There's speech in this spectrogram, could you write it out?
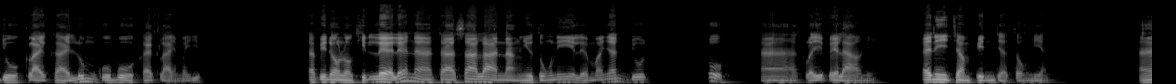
อยู่ไกลไกลลุ่มกูโบไกลไกลไม่ยิดถ้าพี่น้องลองคิดเล่แล้วนะถ้าซาลานังอยู่ตรงนี้เลยมายัดอยู่โอ้อ่าไกลไปลาวนี่ไอนนี้จำเป็นจะต้องเนียนอ่า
